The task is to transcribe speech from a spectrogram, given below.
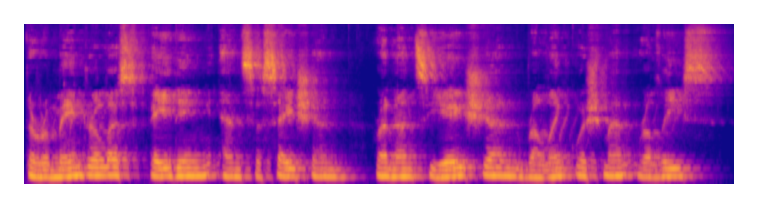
the remainderless fading and cessation, renunciation, relinquishment, release,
